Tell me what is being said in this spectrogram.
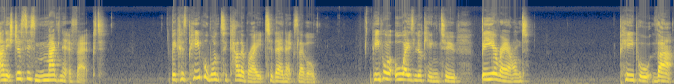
And it's just this magnet effect because people want to calibrate to their next level. People are always looking to be around people that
